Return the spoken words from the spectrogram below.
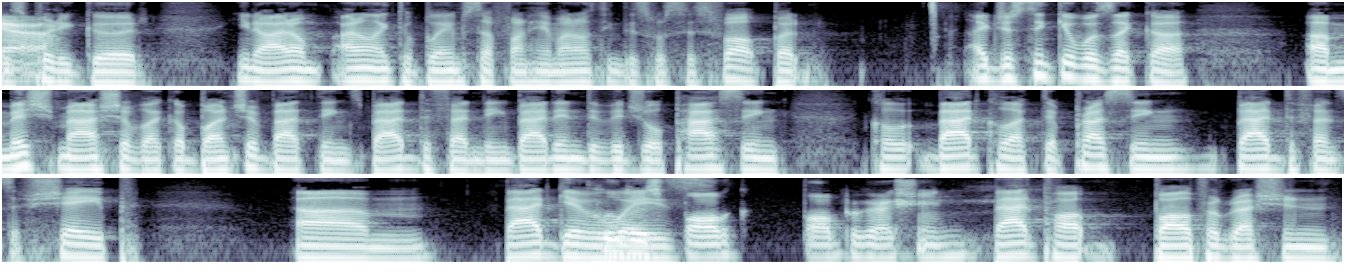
was pretty good. You know, I don't I don't like to blame stuff on him. I don't think this was his fault, but I just think it was like a a mishmash of like a bunch of bad things: bad defending, bad individual passing, col- bad collective pressing, bad defensive shape, um, bad giveaways, ball ball progression. bad ball, ball progression,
